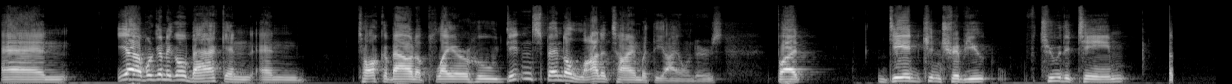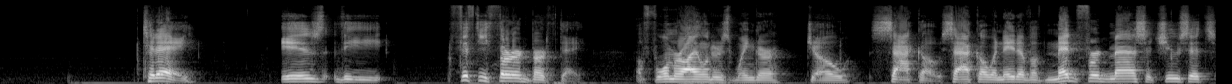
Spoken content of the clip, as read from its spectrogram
And yeah, we're going to go back and, and talk about a player who didn't spend a lot of time with the Islanders, but did contribute to the team. Today is the 53rd birthday of former Islanders winger Joe Sacco. Sacco, a native of Medford, Massachusetts,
